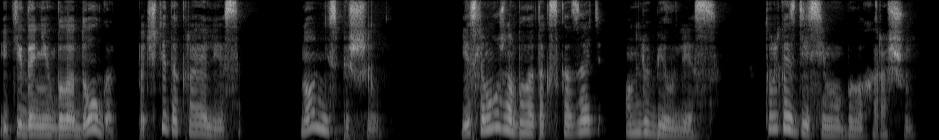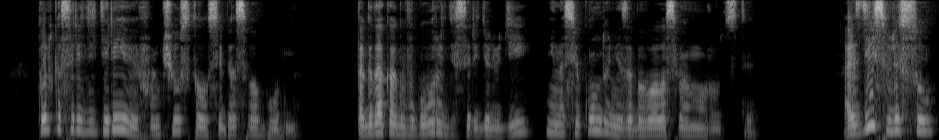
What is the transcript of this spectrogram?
Идти до них было долго, почти до края леса, но он не спешил. Если можно было так сказать, он любил лес. Только здесь ему было хорошо. Только среди деревьев он чувствовал себя свободно. Тогда как в городе среди людей ни на секунду не забывал о своем уродстве. А здесь, в лесу,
